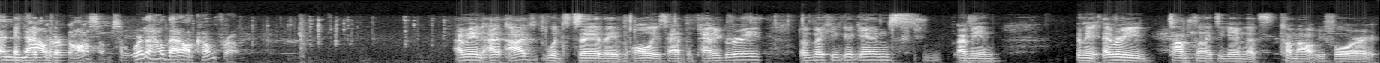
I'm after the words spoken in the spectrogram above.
and now they're awesome. So where the hell did that all come from? I mean, I, I would say they've always had the pedigree of making good games. I mean, I mean every Tom Clancy game that's come out before,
